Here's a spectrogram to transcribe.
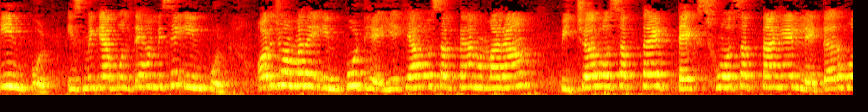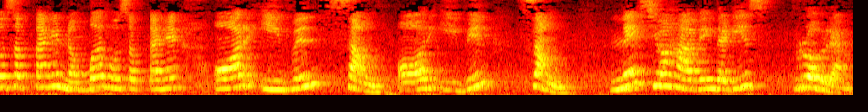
इनपुट इसमें क्या बोलते हैं? हम इसे इनपुट और जो हमारा इनपुट है, ये क्या हो सकता है? हमारा पिक्चर हो सकता है टेक्स्ट हो सकता है लेटर हो सकता है नंबर हो सकता है और इवन साउंड और even sound next you are having, that is program.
